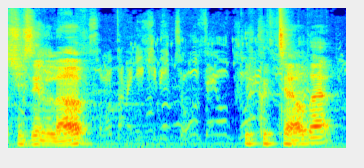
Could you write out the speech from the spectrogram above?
she's in love? You could tell that?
